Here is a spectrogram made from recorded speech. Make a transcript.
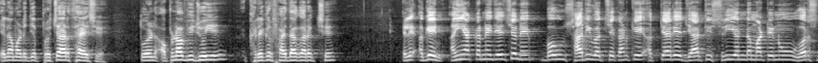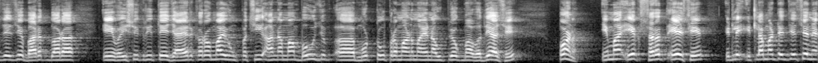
એના માટે જે પ્રચાર થાય છે, તો એને અપનાવવી જોઈએ. ખરેખર ફાયદાકારક છે. એટલે અગેન અહીંયા કરીને જે છે ને બહુ સારી વાત છે. કારણ કે અત્યારે જ્યારથી શ્રી અન્ન માટેનું વર્ષ જે છે, ભારત દ્વારા એ વૈશ્વિક રીતે જાહેર કરવામાં આવ્યું. પછી આનામાં બહુ જ મોટું પ્રમાણમાં એના ઉપયોગમાં વધ્યા છે. પણ એમાં એક શરત એ છે, એટલે એટલા માટે જે છે ને,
